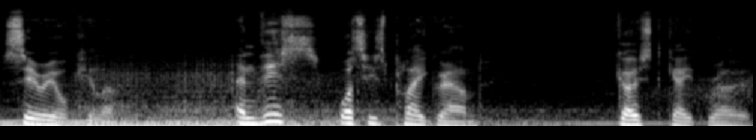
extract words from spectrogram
serial killer. And this was his playground, Ghostgate Road.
